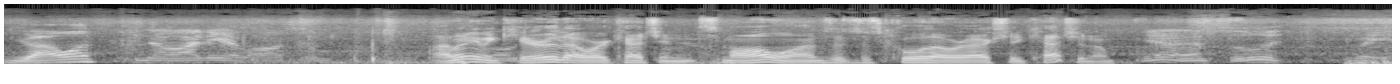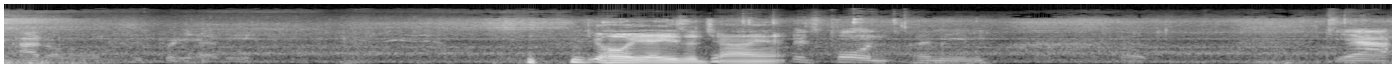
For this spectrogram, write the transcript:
You got one? No, I think I lost him. I don't even care that we're catching small ones. It's just cool that we're actually catching them. Yeah, absolutely. Wait, I don't know. It's pretty heavy. oh yeah, he's a giant. It's pulling. I mean, but- yeah.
